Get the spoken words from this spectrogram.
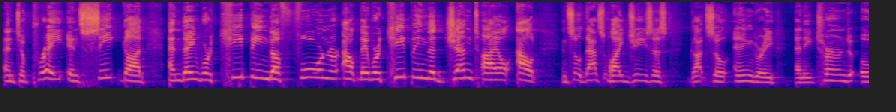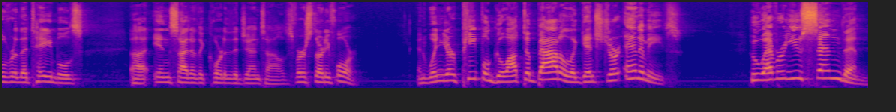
and to pray and seek God. And they were keeping the foreigner out, they were keeping the Gentile out. And so that's why Jesus got so angry and he turned over the tables uh, inside of the court of the Gentiles. Verse 34 And when your people go out to battle against your enemies, whoever you send them,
